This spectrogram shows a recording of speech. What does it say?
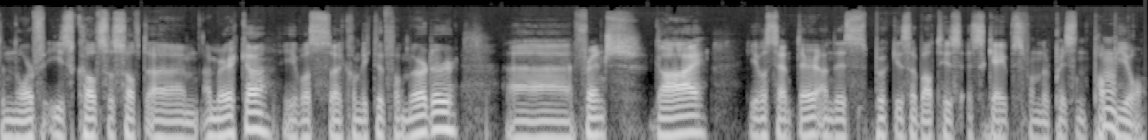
the northeast coast of South um, America. He was uh, convicted for murder. Uh, French guy he was sent there, and this book is about his escapes from the prison. Papillon,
